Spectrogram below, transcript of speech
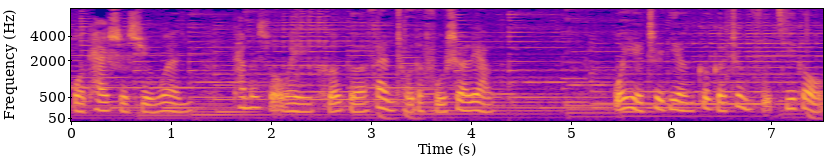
我开始询问他们所谓合格范畴的辐射量。我也致电各个政府机构。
